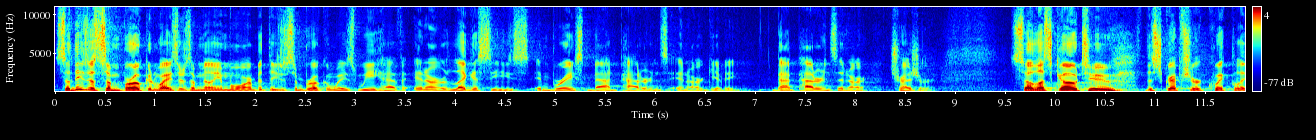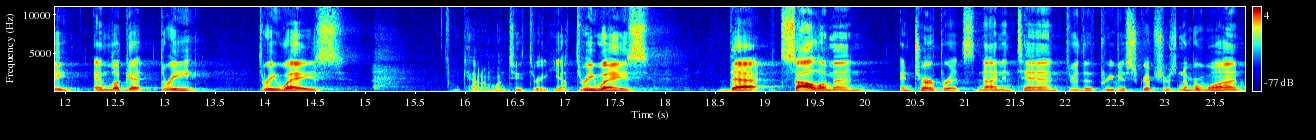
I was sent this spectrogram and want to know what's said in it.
So these are some broken ways. There's a million more, but these are some broken ways we have in our legacies embraced bad patterns in our giving, bad patterns in our treasure. So let's go to the scripture quickly and look at three, three ways count them one, two, three. Yeah, three ways that Solomon interprets 9 and 10 through the previous scriptures. Number one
